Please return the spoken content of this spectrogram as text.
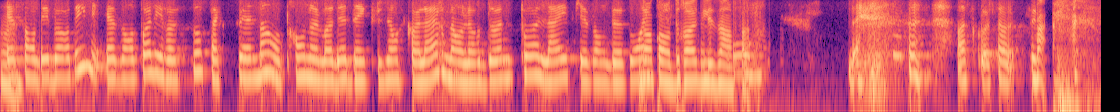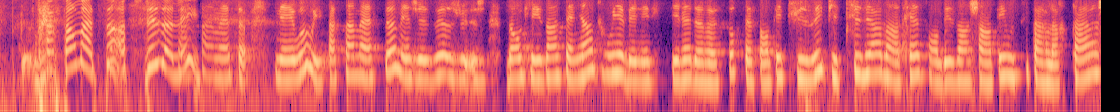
elles sont débordées, mais elles n'ont pas les ressources. Actuellement, on prend un modèle d'inclusion scolaire, mais on leur donne pas l'aide qu'elles ont besoin. Donc, on drogue les enfants. en tout cas, ça, bah. Ça ressemble à ça. Je suis désolée. Ça ressemble à ça. Mais oui, oui, ça ressemble à ça. Mais je veux dire, donc les enseignantes, oui, elles bénéficieraient de ressources. Elles sont épuisées. Puis plusieurs d'entre elles sont désenchantées aussi par leurs tâches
